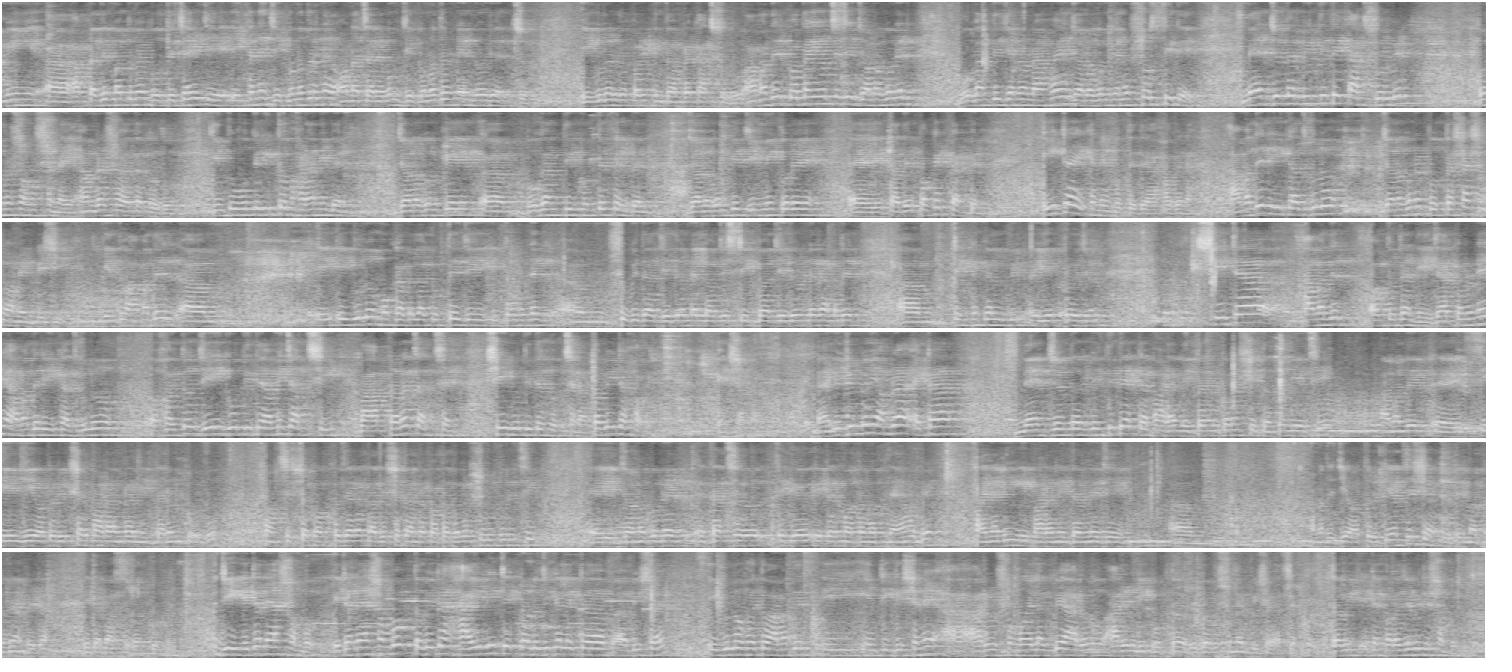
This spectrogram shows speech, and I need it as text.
আমি আপনাদের মাধ্যমে বলতে চাই যে এখানে যে কোনো ধরনের অনাচার এবং যে কোনো ধরনের নৈরাজ্য, এগুলোর ব্যাপারে কিন্তু আমরা কাজ করব। আমাদের কথাই হচ্ছে যে জনগণের ভোগান্তি যেন না হয়, জনগণ যেন স্বস্তিতে, ন্যায্যতার ভিত্তিতে কাজ করবেন, কোনো সমস্যা নেই, আমরা সহায়তা করব। কিন্তু অতিরিক্ত ভাড়া নেবেন, জনগণকে ভোগান্তির মধ্যে ফেলবেন, জনগণকে জিম্মি করে তাদের পকেট কাটবেন, এইটা এখানে হতে দেওয়া হবে না। আমাদের এই কাজগুলো জনগণের প্রত্যাশা আসলে অনেক বেশি। কিন্তু আমাদের আম, এই এইগুলো মোকাবেলা করতে যে ধরনের সুবিধা যে ধরনের লজিস্টিক বা যে ধরনের আমাদের টেকনিক্যাল ইয়ে প্রয়োজন সেইটা আমাদের অতটা নেই। যার কারণে আমাদের এই কাজগুলো হয়তো যেই গতিতে আমি চাচ্ছি বা আপনারা চাচ্ছেন সেই গতিতে হচ্ছে না। তবে এটা হবে না এই জন্যই আমরা একটা ন্যায্যতার ভিত্তিতে একটা ভাড়া নির্ধারণ করার সিদ্ধান্ত নিয়েছি। আমাদের সিএনজি অটোরিকশার ভাড়া আমরা নির্ধারণ করব। সংশ্লিষ্ট পক্ষ যারা, তাদের সাথে আমরা কথা বলা শুরু করেছি। এই জনগণের কাছে থেকেও এটার মতামত নেওয়া হবে। ফাইনালি এই ভাড়া নির্ধারণে যে আমাদের যে অথরিটি আছে, সেই অথরিটির মাধ্যমে আমরা এটা এটা বাস্তবায়ন করব। জি, এটা নেওয়া সম্ভব। এটা নেওয়া সম্ভব, তবে এটা হাইলি টেকনোলজিক্যাল একটা বিষয়। এগুলো হয়তো আমাদের এই ইন্টিগ্রেশনে আরও সময় লাগবে আরও আর এন করতে হবে, গবেষণার বিষয় আছে। তবে এটা করা যাবে, এটা সম্ভব।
